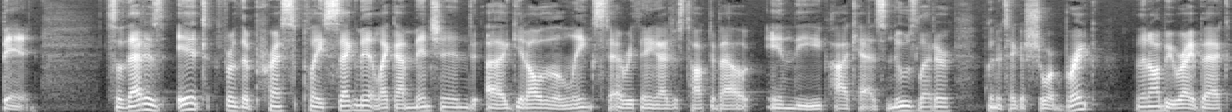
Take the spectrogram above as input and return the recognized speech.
Been. So that is it for the press play segment. Like I mentioned, uh, get all the links to everything I just talked about in the podcast newsletter. I'm going to take a short break, and then I'll be right back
